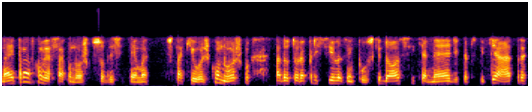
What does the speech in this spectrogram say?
Né? E para conversar conosco sobre esse tema Está aqui hoje conosco a doutora Priscila Zempulski Dossi, que é médica psiquiatra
